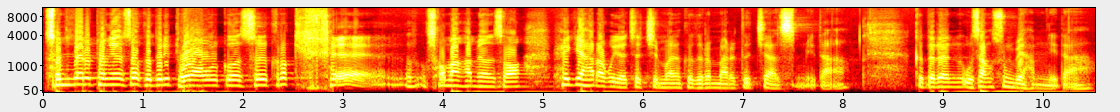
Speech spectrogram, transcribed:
선지자를 통해서 그들이 돌아올 것을 그렇게 소망하면서 회개하라고 여쳤지만 그들은 말을 듣지 않습니다. 그들은 우상숭배합니다.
